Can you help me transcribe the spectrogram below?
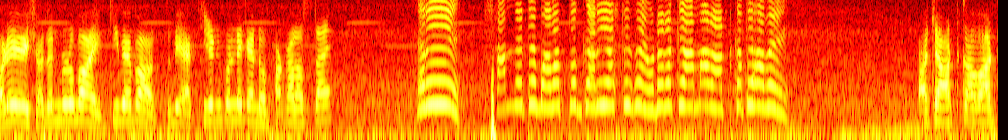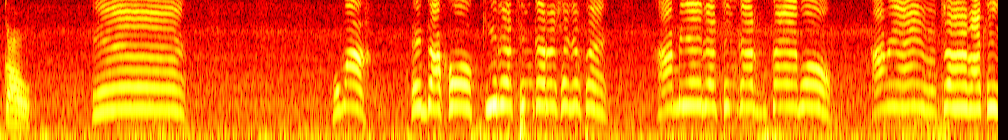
আরে সদন বড় ভাই কি ব্যাপার? তুমি অ্যাক্সিডেন্ট করলে কেন ফাঁকা রাস্তায়? আরে সামনে একটা মারাত্মক গাড়ি আসতেছে ওটাকে আমার আটকাতে হবে। আচ্ছা আটকাও আটকাও। এ উমা এই দেখো কি রেচিং কার এসে গেছে আমি এই রেচিং কার যাব আমি এই রাখি।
